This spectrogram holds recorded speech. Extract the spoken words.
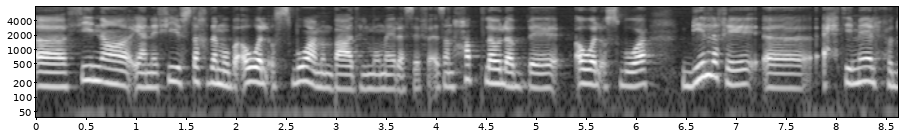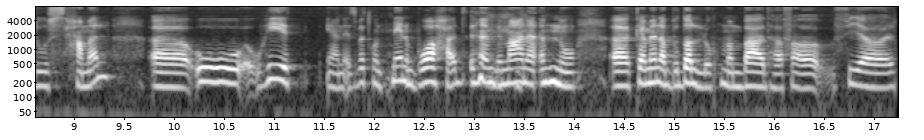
آه، فينا يعني في يستخدموا بأول أسبوع من بعد الممارسة. فإذا نحط لولب بأول أسبوع بيلغي آه، احتمال حدوث حمل. وهي يعني إذا بدكم اثنين بواحد بمعنى إنه آه كمان بضلوا من بعدها. ففيها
